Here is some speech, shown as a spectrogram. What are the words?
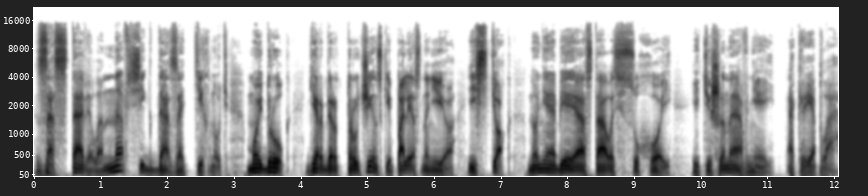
заставила навсегда затихнуть. Мой друг — Герберт Тручинский полез на нее и стек, но Необея осталась сухой, и тишина в ней окрепла.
